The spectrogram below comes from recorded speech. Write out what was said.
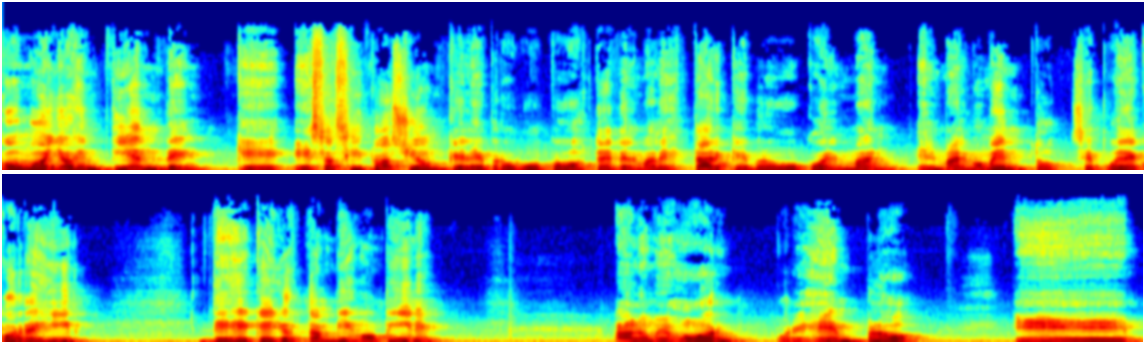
cómo ellos entienden que esa situación que le provocó a usted el malestar, que provocó el mal, el mal momento, se puede corregir. Deje que ellos también opinen. A lo mejor, por ejemplo, eh,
